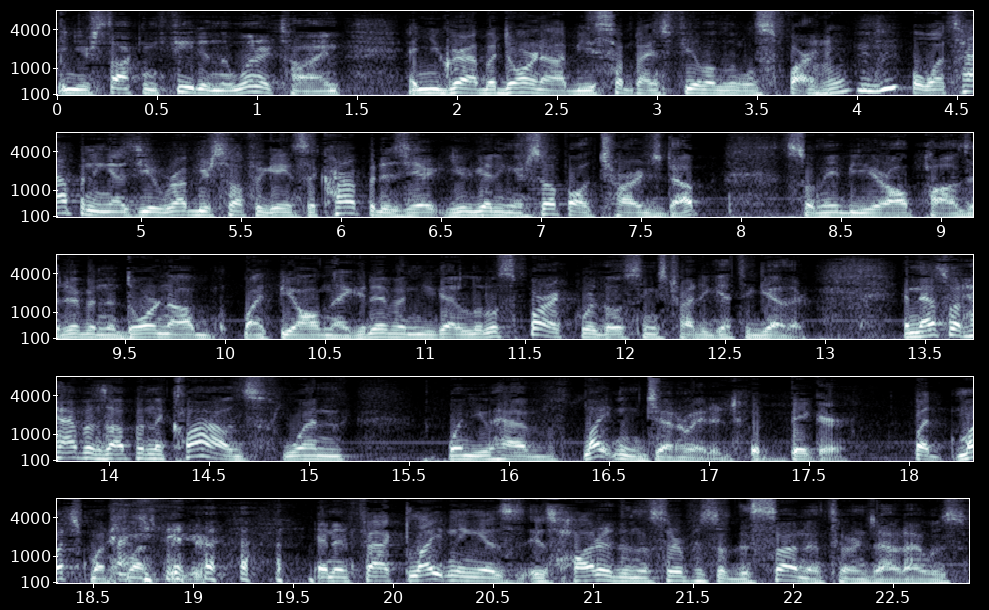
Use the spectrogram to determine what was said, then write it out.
in your stocking feet in the wintertime and you grab a doorknob, you sometimes feel a little spark. Mm-hmm. Mm-hmm. Well, what's happening as you rub yourself against the carpet is you're, you're getting yourself all charged up, so maybe you're all positive, and the doorknob might be all negative, and you get a little spark where those things try to get together. And that's what happens up in the clouds when, when you have lightning generated But bigger. But much, much, much bigger. and in fact, lightning is, is hotter than the surface of the sun, it turns out. I was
